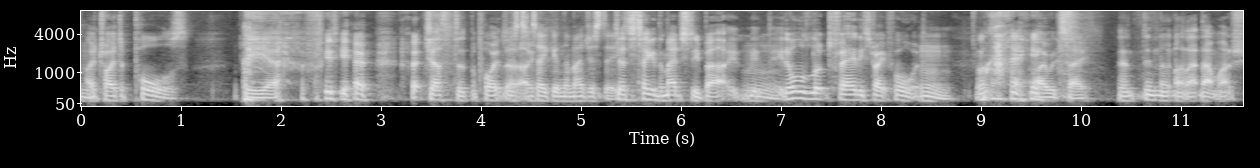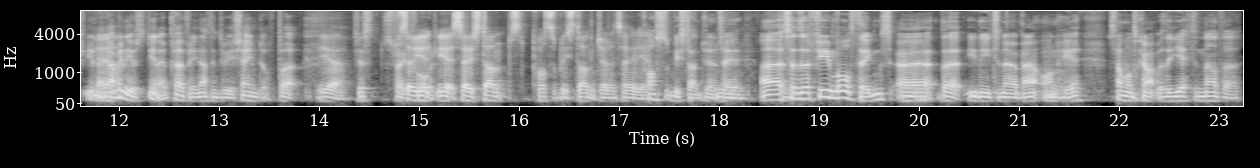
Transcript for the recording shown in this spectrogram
Hmm. I tried to pause the uh, video just at the point that Just to I, take in the majesty. just to take in the majesty but it, Hmm. it, it all looked fairly straightforward okay. I would say. It didn't look like that that much. You know, Yeah. I mean, it was you know perfectly nothing to be ashamed of, but yeah. just So straightforward. yeah, so stunt, possibly stunt genitalia. Possibly stunt genitalia. Mm. Uh, so there's a few more things uh, that you need to know about on here. Someone's come up with a yet another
